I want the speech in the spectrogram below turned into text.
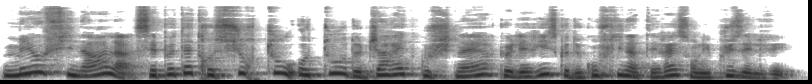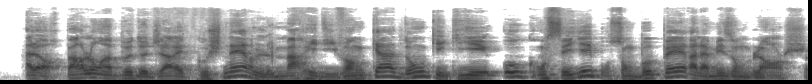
Mais au final, c'est peut-être surtout autour de Jared Kushner que les risques de conflit d'intérêts sont les plus élevés. Alors parlons un peu de Jared Kushner, le mari d'Ivanka donc, et qui est haut conseiller pour son beau-père à la Maison Blanche.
